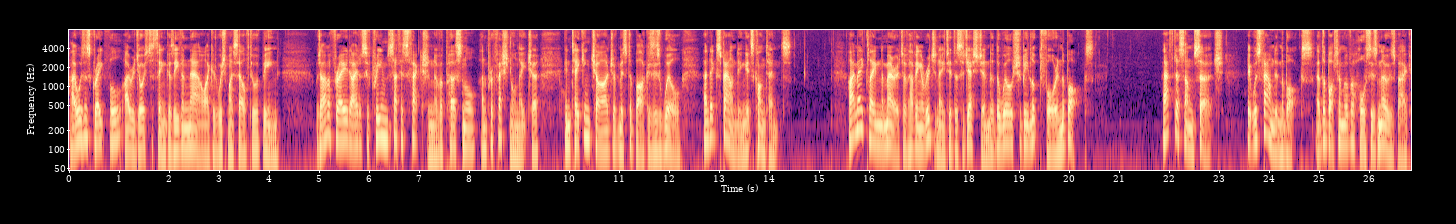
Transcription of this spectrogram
I was as grateful, I rejoice to think, as even now I could wish myself to have been. But I am afraid I had a supreme satisfaction of a personal and professional nature in taking charge of Mr. Barkis's will and expounding its contents. I may claim the merit of having originated the suggestion that the will should be looked for in the box. After some search, it was found in the box, at the bottom of a horse's nose bag,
